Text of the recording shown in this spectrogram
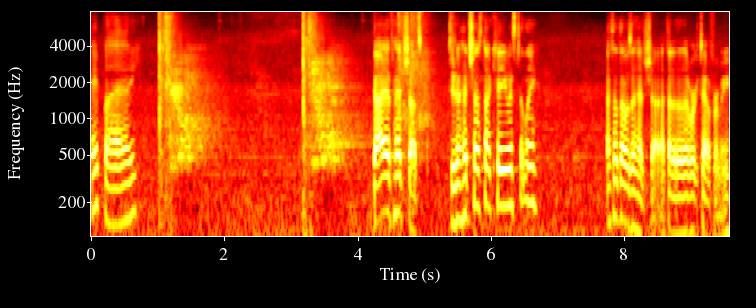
Hey, buddy. Guy have headshots. Do you know headshots not kill you instantly? I thought that was a headshot. I thought that worked out for me.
